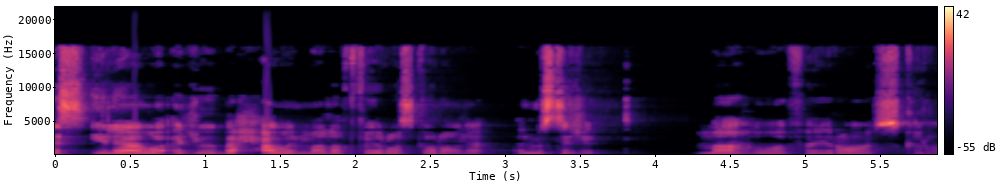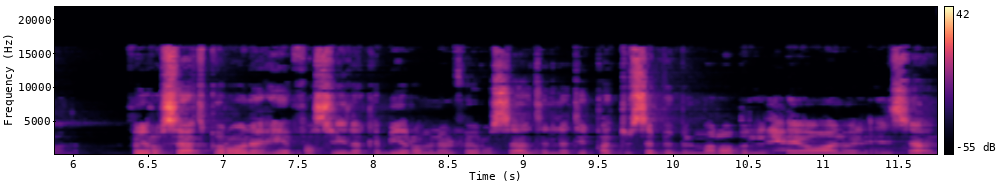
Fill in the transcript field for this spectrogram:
أسئلة وأجوبة حول مرض فيروس كورونا المستجد. ما هو فيروس كورونا؟ فيروسات كورونا هي فصيلة كبيرة من الفيروسات التي قد تسبب المرض للحيوان والإنسان.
